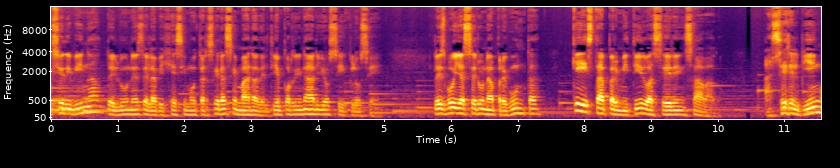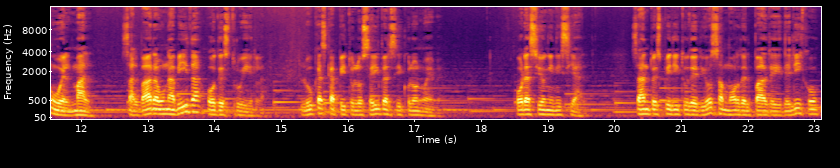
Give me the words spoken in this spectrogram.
Lección Divina del lunes de la vigésimo tercera semana del tiempo ordinario, ciclo C. Les voy a hacer una pregunta. ¿Qué está permitido hacer en sábado? ¿Hacer el bien o el mal? ¿Salvar a una vida o destruirla? Lucas capítulo 6 versículo 9. Oración inicial. Santo Espíritu de Dios, amor del Padre y del Hijo,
